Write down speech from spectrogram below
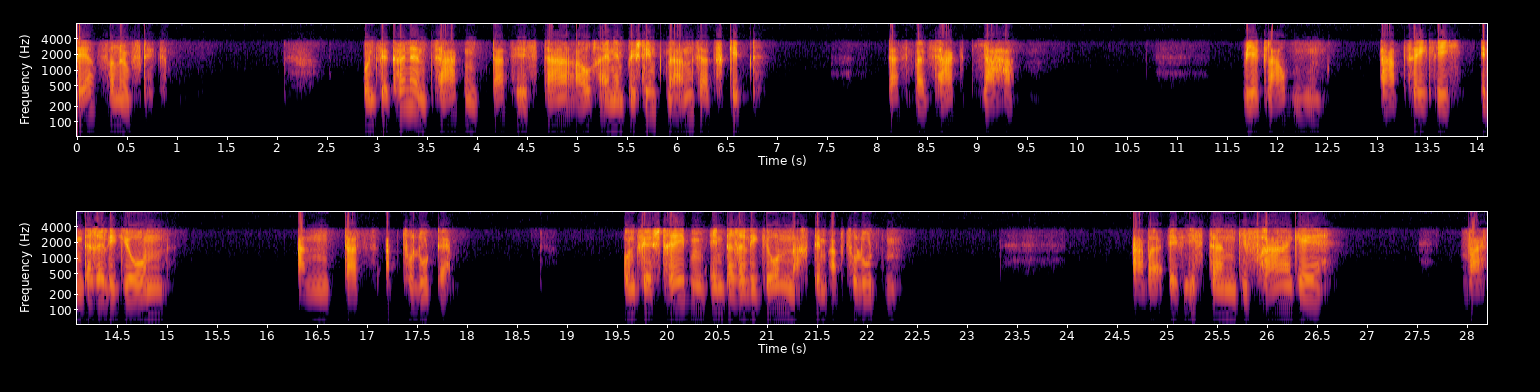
sehr vernünftig. Und wir können sagen, dass es da auch einen bestimmten Ansatz gibt, dass man sagt, ja, wir glauben tatsächlich in der Religion an das Absolute. Und wir streben in der Religion nach dem Absoluten. Aber es ist dann die Frage, was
